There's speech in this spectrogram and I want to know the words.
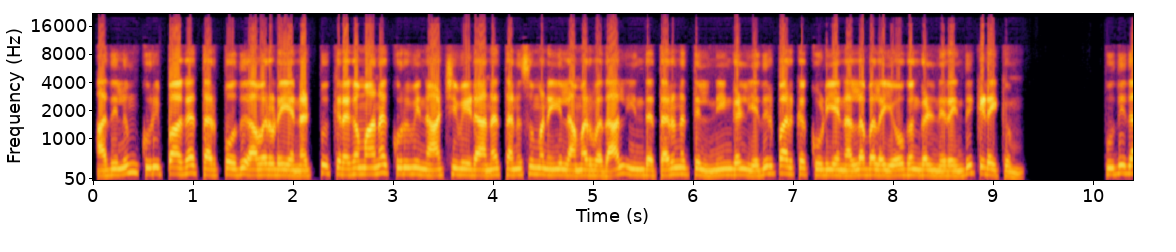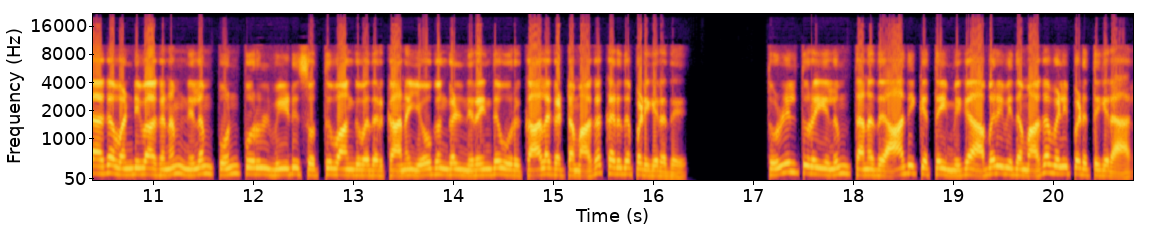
அதிலும் குறிப்பாக தற்போது அவருடைய நட்பு கிரகமான குருவின் ஆட்சி வீடான தனுசுமனையில் அமர்வதால் இந்த தருணத்தில் நீங்கள் எதிர்பார்க்கக்கூடிய நல்லபல யோகங்கள் நிறைந்து கிடைக்கும். புதிதாக வண்டிவாகனம் நிலம் பொன் பொருள் வீடு சொத்து வாங்குவதற்கான யோகங்கள் நிறைந்த ஒரு காலகட்டமாக கருதப்படுகிறது. தொழில்துறையிலும் தனது ஆதிக்கத்தை மிக அபரிவிதமாக வெளிப்படுத்துகிறார்.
